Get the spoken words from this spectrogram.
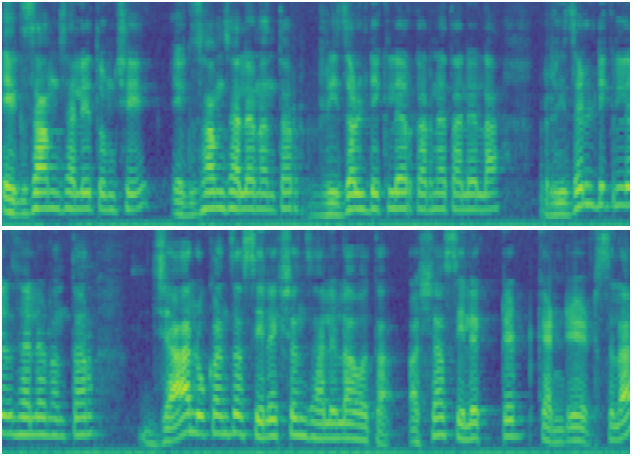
एक्झाम झाली तुमची. एक्झाम झाल्यानंतर रिझल्ट डिक्लेअर करण्यात आलेला. रिझल्ट डिक्लेअर झाल्यानंतर ज्या लोकांचा सिलेक्शन झालेला होता अशा सिलेक्टेड कॅन्डिडेट्सला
